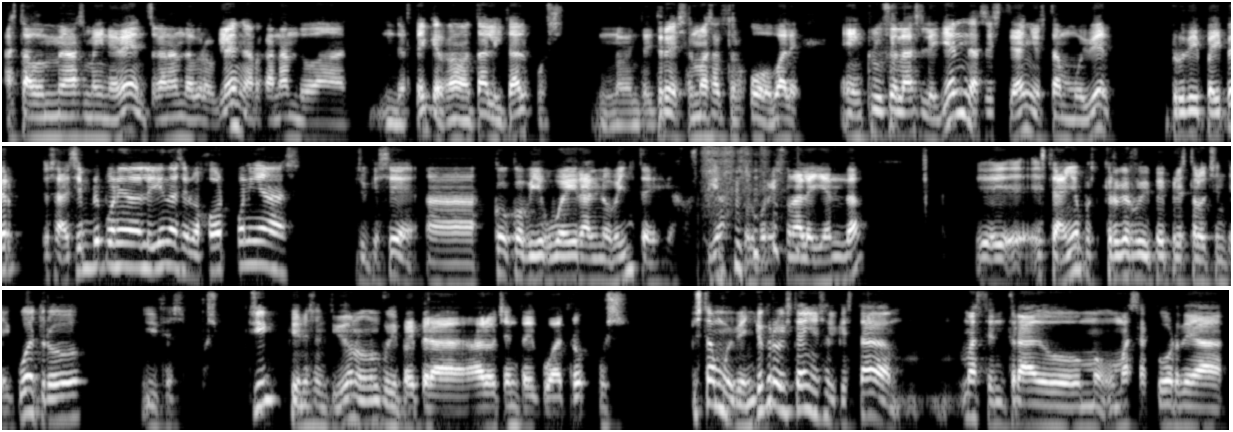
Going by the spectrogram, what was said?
ha estado en más main events, ganando a Brock Lesnar, ganando a Undertaker, ganando a tal y tal, pues 93, el más alto del juego, vale. E incluso las leyendas este año están muy bien. Rudy Piper, o sea, siempre ponían las leyendas y a lo mejor ponías, yo qué sé, a Coco Big Wade al 90 y decías, hostia, solo porque es una leyenda. Eh, Este año, pues creo que Rudy Piper está al 84 y dices, pues sí, tiene sentido, ¿no? Rudy Piper al 84, pues está muy bien. Yo creo que este año es el que está más centrado o más acorde a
